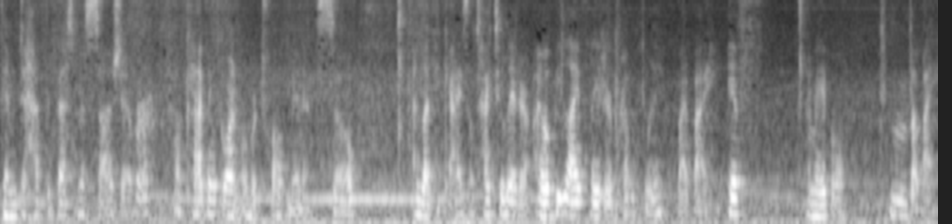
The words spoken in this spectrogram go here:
them to have the best massage ever. Okay, I've been going over 12 minutes, so I love you guys. I'll talk to you later. I will be live later, probably. Bye-bye, if I'm able. Mm, bye-bye.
